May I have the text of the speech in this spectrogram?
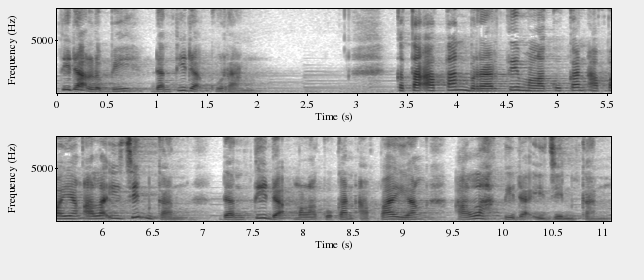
tidak lebih dan tidak kurang. Ketaatan berarti melakukan apa yang Allah izinkan dan tidak melakukan apa yang Allah tidak izinkan.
